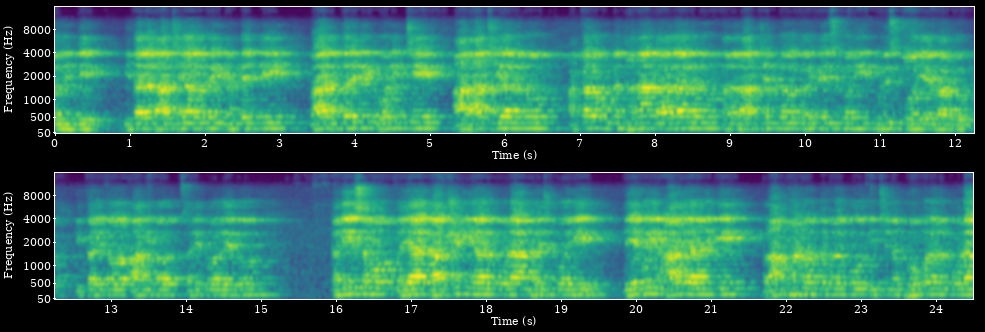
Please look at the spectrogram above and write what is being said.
ప్రబలింది ఇతర రాజ్యాలపై దండెత్తి వారందరినీ ఓడించి ఆ రాజ్యాలను అక్కడ ఉన్న ధనాగారాలను తన రాజ్యంలో కలిపేసుకొని మురిసిపోయేవాడు. ఇక్కడితో ఆమెతో సరిపోలేదు. కనీసము దయా దాక్షిణ్యాలు కూడా మరచిపోయి దేవుని ఆలయానికి బ్రాహ్మణోత్తములకు ఇచ్చిన భూములను కూడా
